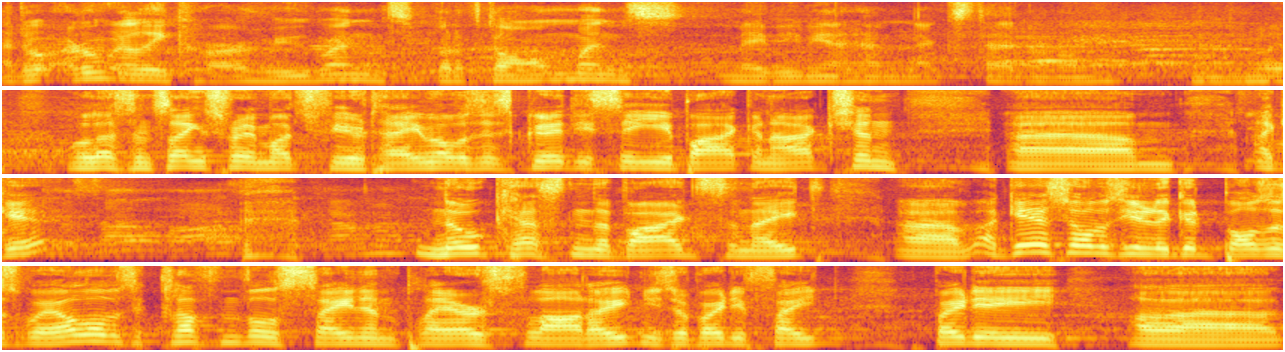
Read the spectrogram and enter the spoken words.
I don't, I don't really care who wins, but if Dom wins, maybe me and him next. I don't know. Mm-hmm. Well, listen, thanks very much for your time. It was it's great to see you back in action. Um, I get. No kissing the bards tonight. Um, I guess obviously you're in a good buzz as well. Obviously Cliftonville signing players flat out, and he's about to fight, about to uh,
